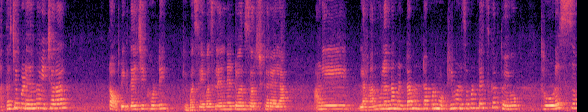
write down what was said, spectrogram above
आताच्या पिढ्यांना विचाराल टॉपिक द्यायची खोटी की बस हे बसले नेटवर सर्च करायला. आणि लहान मुलांना म्हणता म्हणता आपण मोठी माणसं पण तेच करतोय हो. थोडंसं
